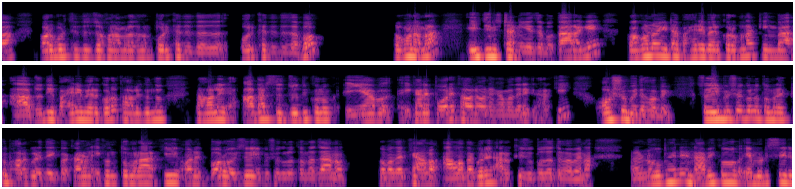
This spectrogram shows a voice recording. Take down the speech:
বা পরবর্তীতে যখন আমরা যখন পরীক্ষা দিতে পরীক্ষা দিতে যাব তখন আমরা এই জিনিসটা নিয়ে যাব। তার আগে কখনো এটা বাইরে বের করব না, কিংবা যদি বাইরে বের করো, তাহলে কিন্তু, তাহলে আদার্স যদি কোনো ইয়া এখানে পড়ে, তাহলে অনেক আমাদের আর কি অসুবিধা হবে। তো এই বিষয়গুলো তোমরা একটু ভালো করে দেখবা, কারণ এখন তোমরা আর কি অনেক বড় হয়েছো এই বিষয়গুলো তোমরা জানো। তোমাদেরকে আলো, আলাদা করে আরও কিছু বোঝাতে হবে না। নৌবাহিনীর নাবিক ও এমডিসির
